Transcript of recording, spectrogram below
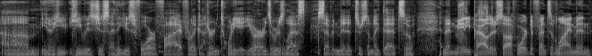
um, you know, he he was just, I think he was four or five for like 128 yards over his last seven minutes or something like that. So, and then Manny Powell, their sophomore defensive lineman,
